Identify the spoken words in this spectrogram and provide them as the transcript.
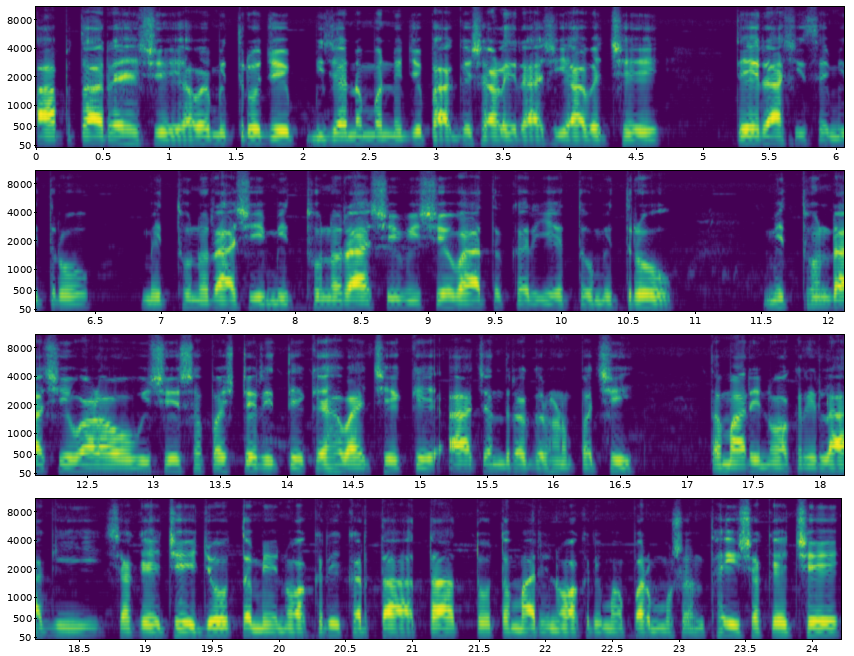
આપતા રહેશે. હવે મિત્રો, જે બીજા નંબરની જે ભાગ્યશાળી રાશિ આવે છે, તે રાશિ છે મિત્રો. મિથુન રાશિ. મિથુન રાશિ વિશે વાત કરીએ તો મિત્રો મિથુન રાશિવાળાઓ વિશે સ્પષ્ટ રીતે કહેવાય છે કે આ ચંદ્રગ્રહણ પછી તમારી નોકરી લાગી શકે છે. જો તમે નોકરી કરતા હતા તો તમારી નોકરીમાં પ્રમોશન થઈ શકે છે.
